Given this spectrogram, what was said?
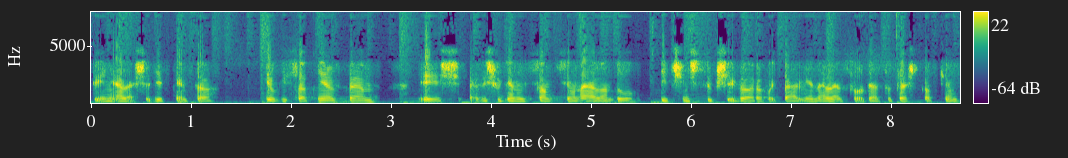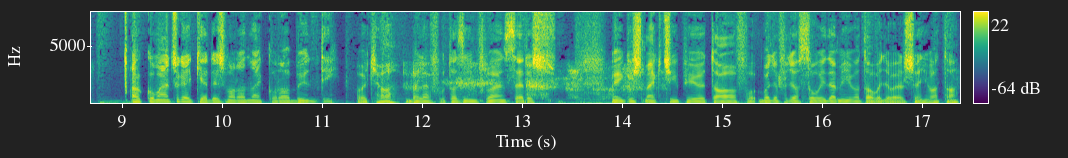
tényállás egyébként a jogi szaknyelvben, és ez is ugyanúgy szankcionálandó. Itt sincs szükség arra, hogy bármilyen ellenszolgáltatást kapjon. Akkor már csak egy kérdés marad, mekkora a bünti, hogyha belefut az influencer, és mégis megcsípi őt a, vagy a fogyasztóvédelmi hivatal, vagy a versenyhivatal?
